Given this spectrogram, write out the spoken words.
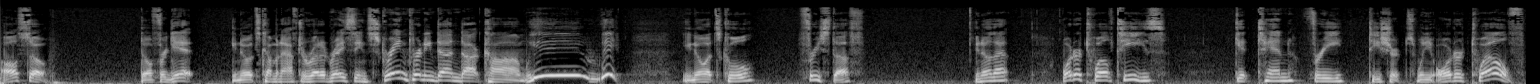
Also, don't forget, you know what's coming after Rutted Racing? ScreenPrintingDone.com. You know what's cool? Free stuff. You know that? Order 12 tees, get 10 free t shirts. When you order 12,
